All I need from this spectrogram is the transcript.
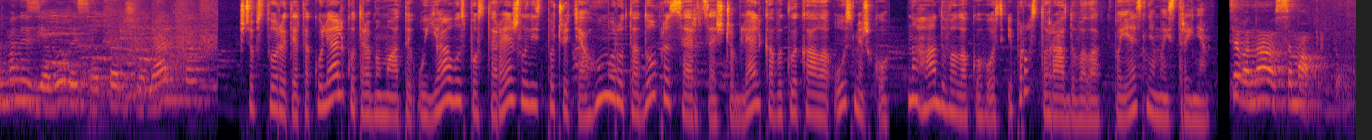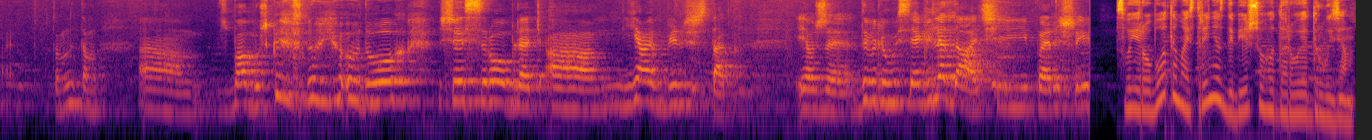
в мене з'явилася перша лялька. Щоб створити таку ляльку, треба мати уяву, спостережливість, почуття гумору та добре серце, щоб лялька викликала усмішку, нагадувала когось і просто радувала, пояснює майстриня. Це вона сама придумує. Тобто вони там а, з бабушкою вдвох щось роблять, а я більш так. Я вже дивлюся, як глядач і перший. Свої роботи майстриня здебільшого дарує друзям.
